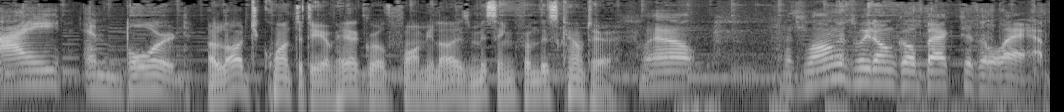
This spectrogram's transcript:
I am bored. A large quantity of hair growth formula is missing from this counter. Well, as long as we don't go back to the lab.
